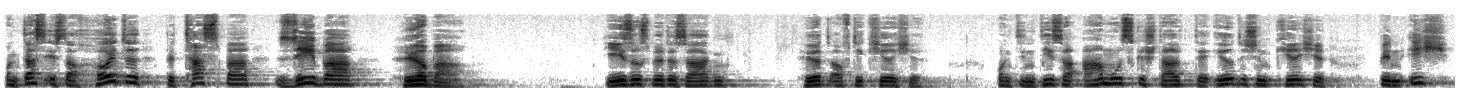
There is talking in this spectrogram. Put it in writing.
Und das ist auch heute betastbar, sehbar, hörbar. Jesus würde sagen, hört auf die Kirche. Und in dieser Armutsgestalt der irdischen Kirche bin ich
